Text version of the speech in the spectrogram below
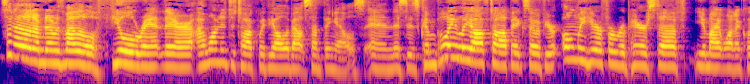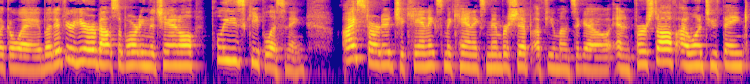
So now that I'm done with my little fuel rant there, I wanted to talk with y'all about something else. And this is completely off topic. So if you're only here for repair stuff, you might want to click away. But if you're here about supporting the channel, please keep listening. I started Chickanic's Mechanics membership a few months ago. And first off, I want to thank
